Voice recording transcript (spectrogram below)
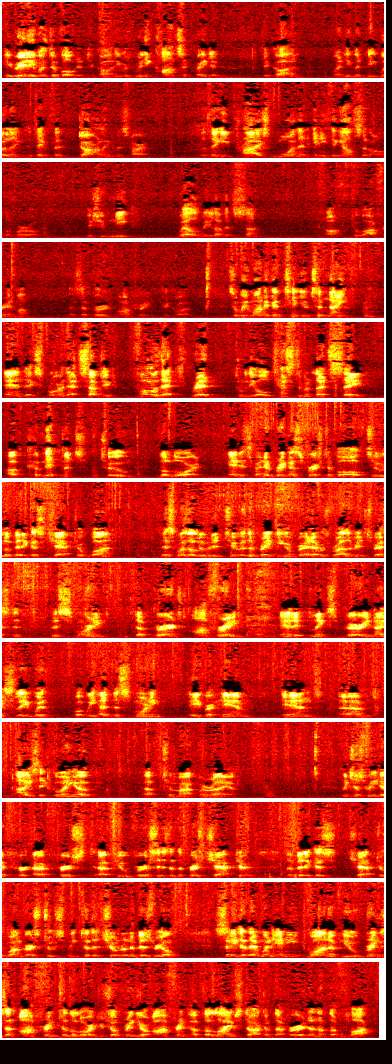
He really was devoted to God. He was really consecrated to God when he would be willing to take the darling of his heart, the thing he prized more than anything else in all the world, his unique, well beloved son, off to offer him up as a burnt offering to God. So we want to continue tonight and explore that subject, follow that thread through the Old Testament, let's say, of commitment to the Lord. And it's going to bring us, first of all, to Leviticus chapter 1. This was alluded to in the breaking of bread. I was rather interested this morning. the burnt offering. And it links very nicely with what we had this morning Abraham and um, Isaac going out up to Mount Moriah. We just read a, a first a few verses in the first chapter, Leviticus chapter 1. Verse 2 Speak to the children of Israel. Say to them, When any one of you brings an offering to the Lord, you shall bring your offering of the livestock, of the herd, and of the flock.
